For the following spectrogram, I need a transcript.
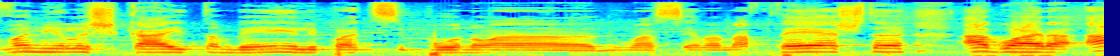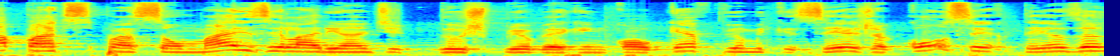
Vanilla Sky também, ele participou numa, numa cena na festa. Agora, a participação mais hilariante do Spielberg em qualquer filme que seja, com certeza,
